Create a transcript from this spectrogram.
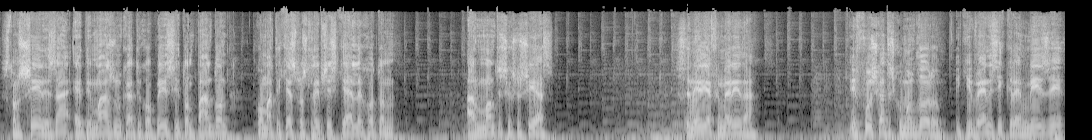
στον ΣΥΡΙΖΑ ετοιμάζουν κρατικοποίηση των πάντων, κομματικές προσλήψεις και έλεγχο των αρμών της εξουσίας. Στην ίδια εφημερίδα η φούσκα της Κουμουνδούρου. Η κυβέρνηση κρεμίζει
